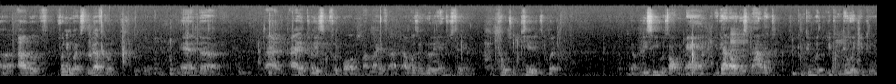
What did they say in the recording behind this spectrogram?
uh, out of pretty much the leftovers. And I, I had played some football in my life. I, I wasn't really interested in, in coaching kids, but EC was on man. You got all this knowledge. You can do it. You can do it. You can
